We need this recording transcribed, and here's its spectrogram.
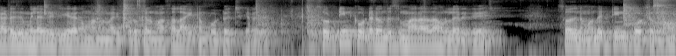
கடுகு மிளகு ஜீரகம் அந்த மாதிரி பொருட்கள் மசாலா ஐட்டம் போட்டு வச்சுக்கிறது. ஸோ டின் கோட்டட் வந்து சுமாராக தான் உள்ளே இருக்குது ஸோ அது நம்ம வந்து டின் போட்டுக்கணும்.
